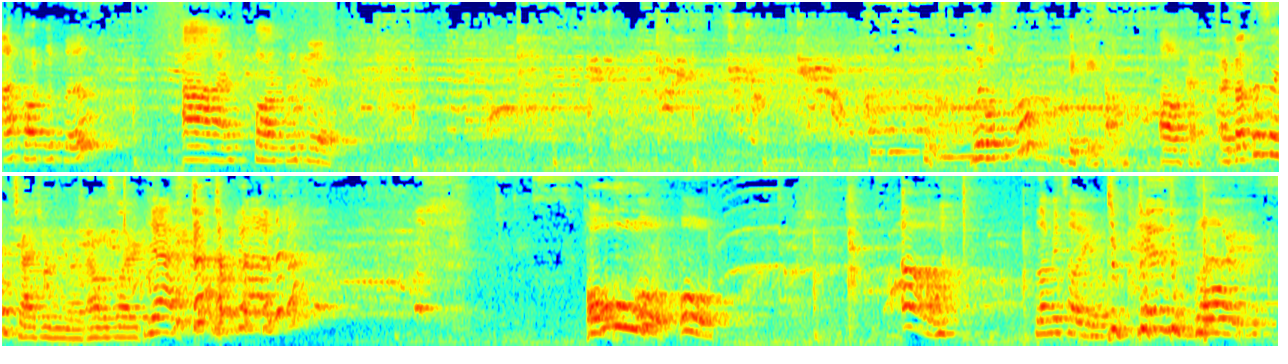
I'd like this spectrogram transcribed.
I fuck with this. I fuck with it. Wait, what's it called? Song. Oh, okay. I thought that said Jajangmyeon. I was like, Yes. oh! oh, oh. Let me tell you, his voice.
